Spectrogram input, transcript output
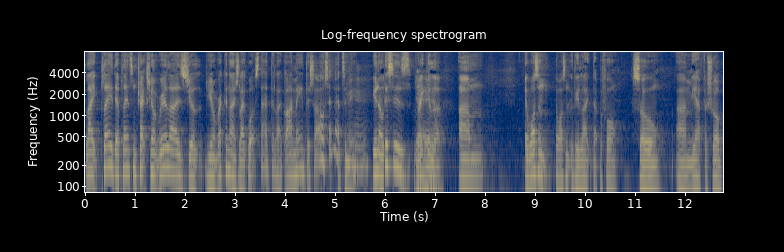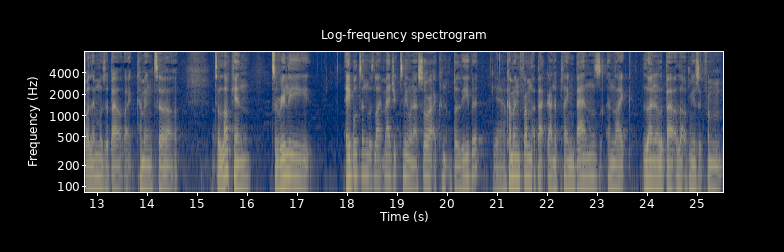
like play. They're playing some tracks you don't realize you you don't recognize. Like, what's that? They're like, oh, I made this. Oh, send that to me. You know, this is Yeah, yeah, regular. Um, it wasn't it wasn't really like that before. So um, yeah, for sure, Berlin was about like coming to to lock in to really. Ableton was like magic to me when I saw it. I couldn't believe it Yeah. coming from a background of playing bands and like learning about a lot of music from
